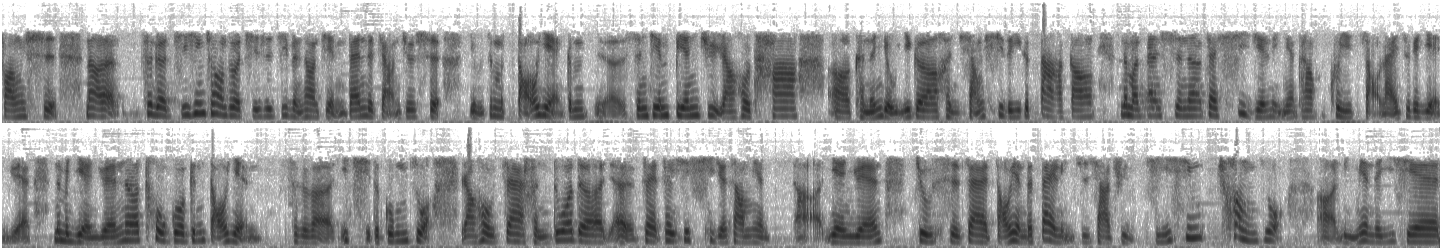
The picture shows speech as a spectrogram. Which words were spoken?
方式，那这个即兴创作其实基本上简单的讲，就是有这么导演跟呃身兼编剧，然后他呃可能有一个很详细的一个大纲，那么但是呢在细节里面他会找来这个演员，那么演员呢透过跟导演这个一起的工作，然后在很多的呃在在一些细节上面啊演员就是在导演的带领之下去即兴创作。啊，里面的一些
